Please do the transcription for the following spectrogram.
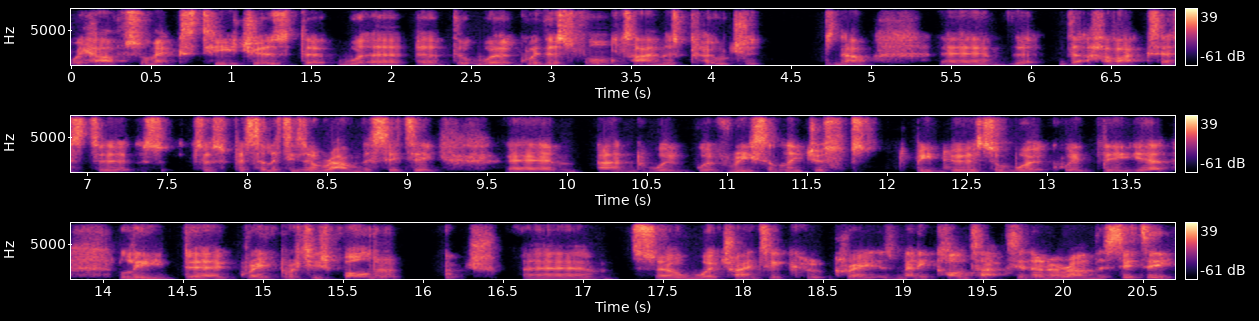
We have some ex teachers that uh, that work with us full time as coaches now um, that that have access to to facilities around the city, um, and we, we've recently just been doing some work with the uh, lead uh, Great British Boulder. Um, so we're trying to cr- create as many contacts in and around the city,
